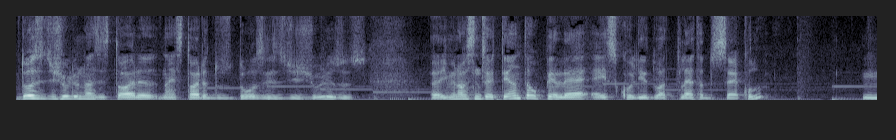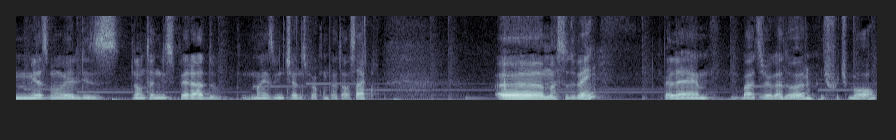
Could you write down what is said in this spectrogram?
12 de julho nas história, na história dos 12 de julho, eh, em 1980 o Pelé é escolhido atleta do século, mesmo eles não tendo esperado mais 20 anos para completar o século. Uh, mas tudo bem. Pelé é bate jogador de futebol,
